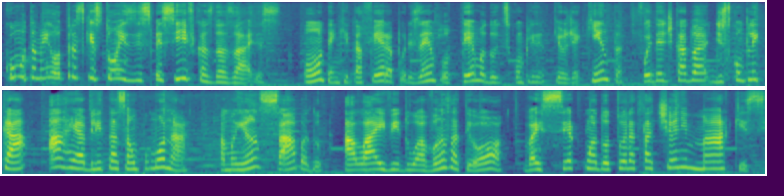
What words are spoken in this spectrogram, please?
como também outras questões específicas das áreas. Ontem, quinta-feira, por exemplo, o tema do Descomplica, que hoje é quinta, foi dedicado a descomplicar a reabilitação pulmonar. Amanhã, sábado, a live do Avança TO vai ser com a doutora Tatiane Marques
